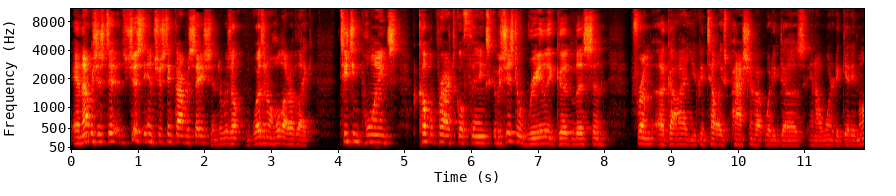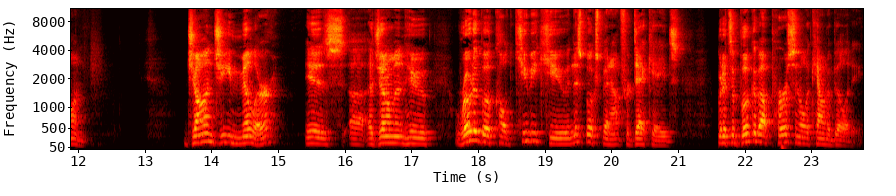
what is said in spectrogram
and that was just a, just an interesting conversation. There was a, wasn't a whole lot of like teaching points, a couple practical things. It was just a really good listen from a guy you can tell he's passionate about what he does, and I wanted to get him on. John G. Miller is uh, a gentleman who wrote a book called QBQ, and this book's been out for decades, but it's a book about personal accountability.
